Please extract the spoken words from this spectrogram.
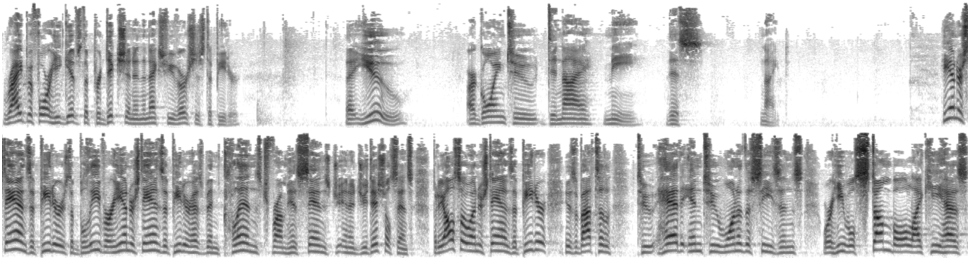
right before he gives the prediction in the next few verses to Peter that you are going to deny me this night. He understands that Peter is a believer. He understands that Peter has been cleansed from his sins in a judicial sense. But he also understands that Peter is about to, to head into one of the seasons where he will stumble like he has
